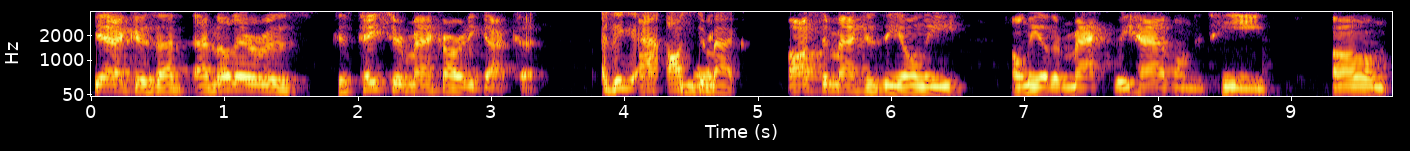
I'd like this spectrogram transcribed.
Yeah, because I, I know there was because Taysir Mack already got cut. I think Austin Austin. Mack. Austin Mack is the only only other Mac we have on the team. Um,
